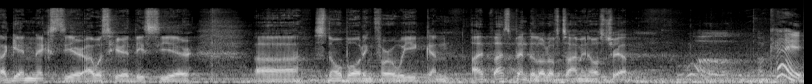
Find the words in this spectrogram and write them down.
again next year. I was here this year, uh, snowboarding for a week, and I, I spent a lot of time in Austria. Cool. Okay,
